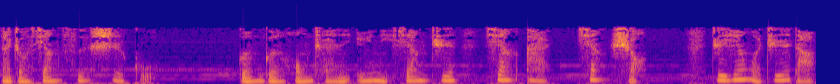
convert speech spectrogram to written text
那种相思世故，滚滚红尘与你相知、相爱、相守，只因我知道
